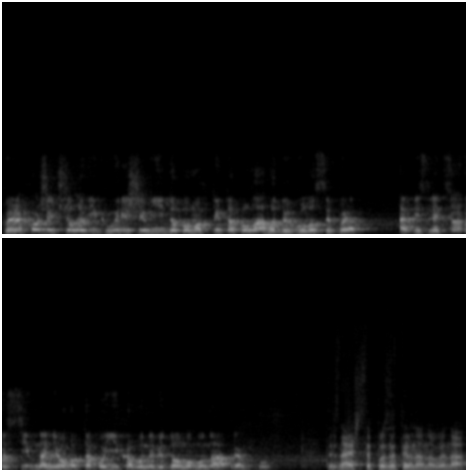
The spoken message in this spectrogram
Перехожий чоловік вирішив їй допомогти та полагодив велосипед, а після цього сів на нього та поїхав у невідомому напрямку. Ти знаєш, це позитивна новина.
